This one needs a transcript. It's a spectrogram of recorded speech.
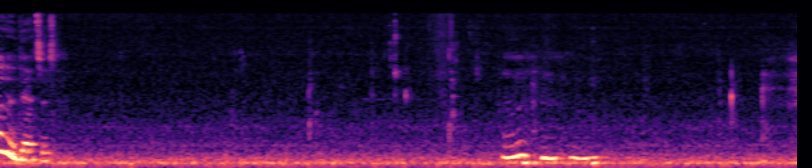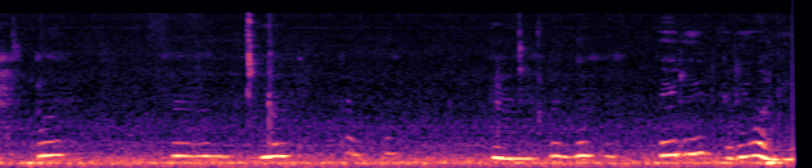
Other dances. Mm -hmm. Mm -hmm. Who do you, do you want to be?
